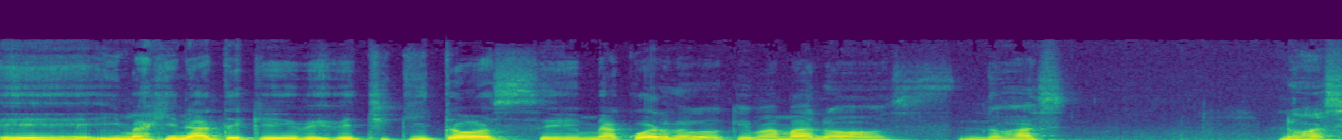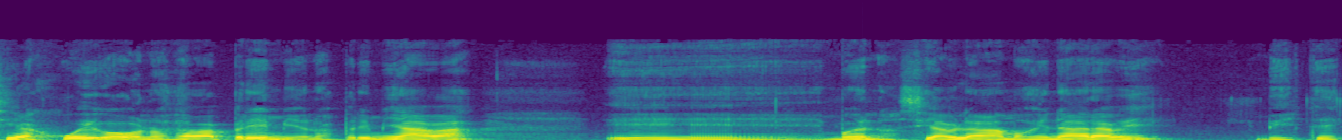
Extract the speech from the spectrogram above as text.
Eh, Imagínate que desde chiquitos eh, me acuerdo que mamá nos, nos, ha- nos hacía juego, nos daba premio, nos premiaba. Eh, bueno, si hablábamos en árabe, ¿viste?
